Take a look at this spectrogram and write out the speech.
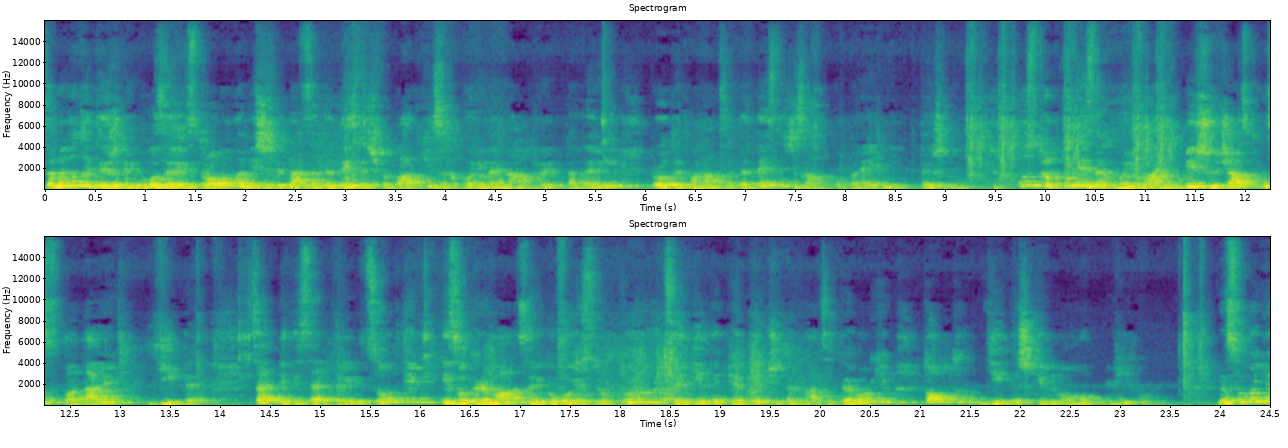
За минулий тиждень було зареєстровано більше 15 тисяч випадків захворювань на грип та ГРВІ проти 12 тисяч за попередній тиждень. У структурі захворювань більшу частку складають діти. Це 53%, і, зокрема, за віковою структурою це діти 5-14 років, тобто діти шкільного віку. На сьогодні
